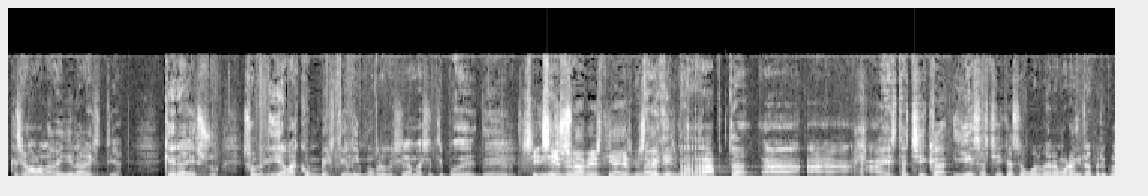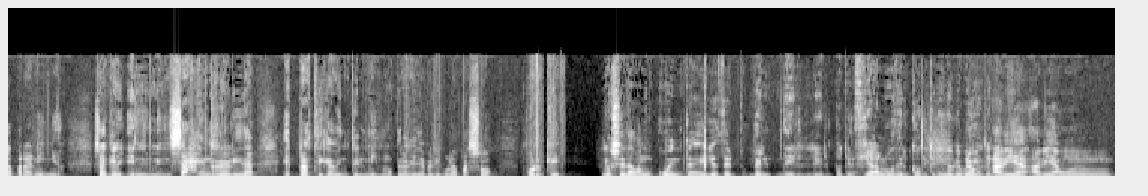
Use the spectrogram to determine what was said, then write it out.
que se llamaba La Bella y la Bestia, que era eso. Solo- Y además con bestialismo, creo que se llama ese tipo de... de Sí, sí, es una bestia, es Una bestialismo. rapta a, a- a esta chica y esa chica se vuelve a enamorar. Y una película para niños. O sea que el mensaje en realidad es prácticamente el mismo, pero aquella película pasó porque no se daban cuenta ellos del, del- del- del potencial o del contenido que podía No, tener. había, había un...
